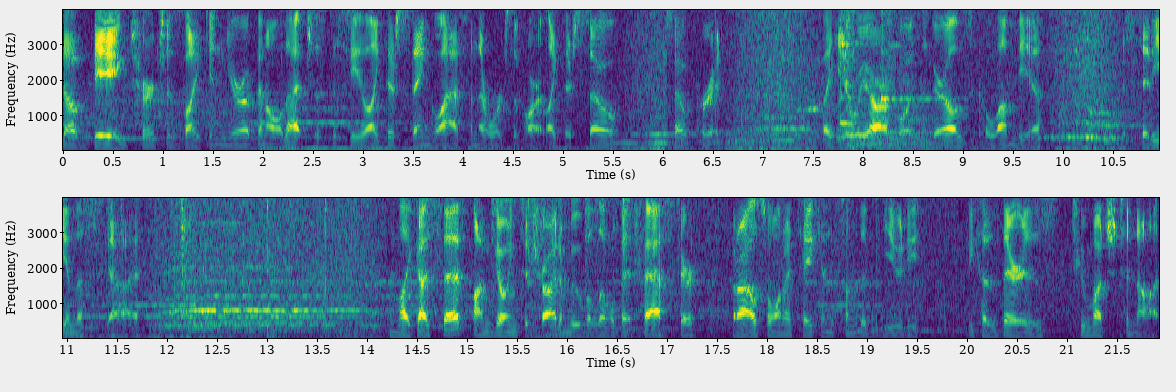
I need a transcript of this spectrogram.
the big churches like in Europe and all that just to see like their stained glass and their works of art. Like they're so so pretty. But here we are, boys and girls, Columbia. The city in the sky. And like I said, I'm going to try to move a little bit faster, but I also want to take in some of the beauty, because there is too much to not.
